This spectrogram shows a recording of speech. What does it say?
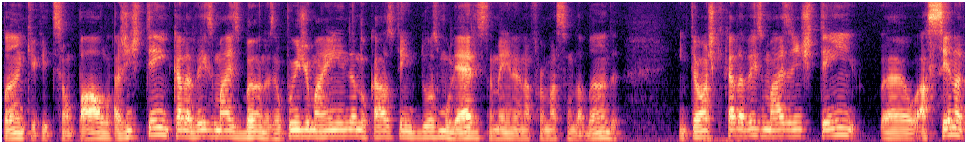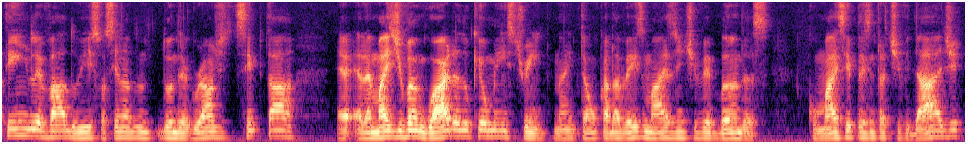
punk aqui de São Paulo. A gente tem cada vez mais bandas. O Punho de Maim ainda no caso tem duas mulheres também, né, na formação da banda. Então acho que cada vez mais a gente tem é, a cena tem levado isso, a cena do, do underground sempre está é, ela é mais de vanguarda do que o mainstream, né? Então cada vez mais a gente vê bandas com mais representatividade,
